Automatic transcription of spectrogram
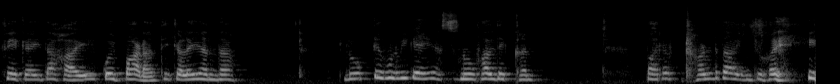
ਫਿਰ ਕਹੀਦਾ, ਹਾਏ, ਕੋਈ ਪਹਾੜਾਂ ਤੇ ਚਲੇ ਜਾਂਦਾ। ਲੋਕ ਤੇ ਹੁਣ ਵੀ ਗਏ ਆ ਸਨੋਫਾਲ ਦੇਖਣ, ਪਰ ਠੰਡ ਦਾ ਇੰਜੋਏ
